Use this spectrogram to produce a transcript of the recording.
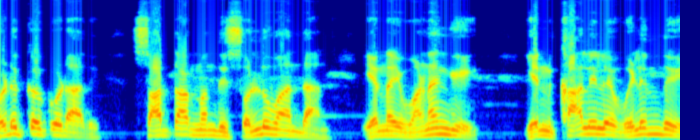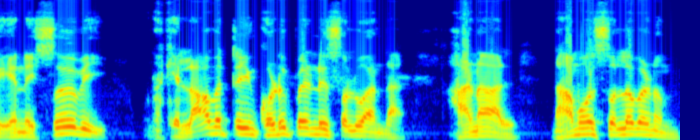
கொடுக்கக்கூடாது. சாத்தான் வந்து சொல்லுவான் தான் என்னை வணங்கு என் காலில விழுந்து என்னை சேவி உனக்கு எல்லாவற்றையும் கொடுப்பேன் என்று சொல்லுவான் தான். ஆனால் நாமோ சொல்ல வேணும்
